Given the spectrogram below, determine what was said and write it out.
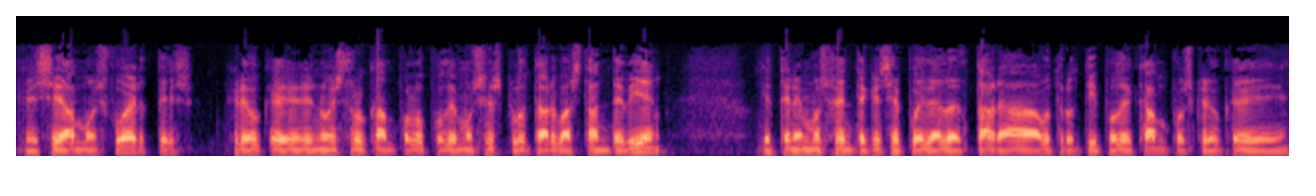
que seamos fuertes, creo que nuestro campo lo podemos explotar bastante bien, que tenemos gente que se puede adaptar a otro tipo de campos, creo que,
